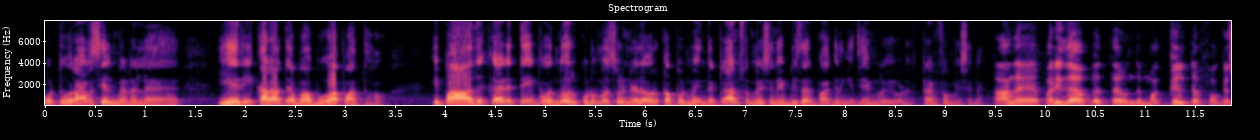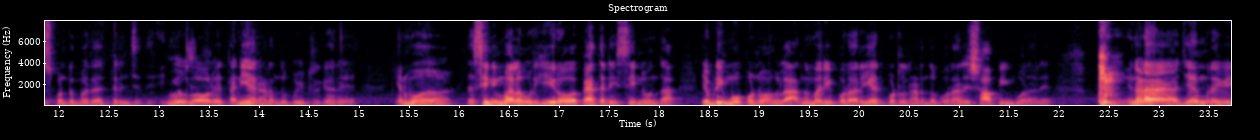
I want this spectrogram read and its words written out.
போட்டு ஒரு அரசியல் மேடலில் ஏறி கராத்தே பாபுவாக பார்த்தோம். இப்போ அதுக்கு அடுத்து இப்போ வந்து ஒரு குடும்ப சூழ்நிலை ஒரு கப்புள் இந்த டிரான்ஸ்ஃபர்மேஷன் எப்படி சார் பார்க்குறீங்க ஜெயம் ரவியோட டிரான்ஸ்ஃபர்மேஷனை அதான் அந்த பரிதாபத்தை வந்து மக்கள்கிட்ட ஃபோக்கஸ் பண்ணுற மாதிரி தான் தெரிஞ்சுது. இங்கே கோவாலே தனியாக நடந்து போயிட்டுருக்காரு என்னமோ இந்த சினிமாவில் ஒரு ஹீரோ பேத்தட்டிக் சீன் வந்தால் எப்படி மூவ் பண்ணுவாங்களோ அந்த மாதிரி போகிறாரு ஏர்போர்ட்டில் நடந்து போகிறாரு ஷாப்பிங் போகிறாரு என்னடா ஜெயம் ரவி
